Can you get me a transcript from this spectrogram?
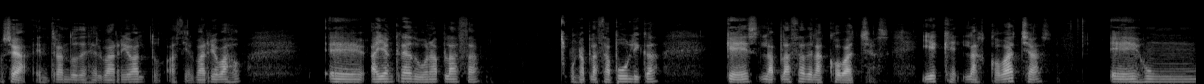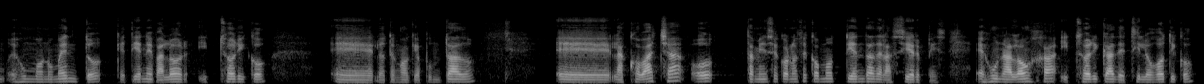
o sea, entrando desde el barrio alto hacia el barrio bajo, eh, hayan creado una plaza, una plaza pública, que es la plaza de las covachas. Y es que las covachas es un, es un monumento que tiene valor histórico eh, lo tengo aquí apuntado, eh, las o también se conoce como tienda de las sierpes. Es una lonja histórica de estilo gótico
